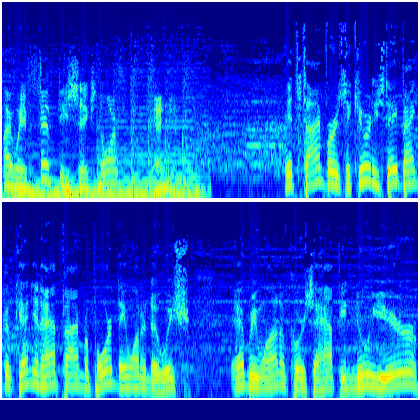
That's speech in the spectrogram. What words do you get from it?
Highway 56 North, Kenyon. It's time for a Security State Bank of Kenyon halftime report. They wanted to wish everyone, of course, a happy new year.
